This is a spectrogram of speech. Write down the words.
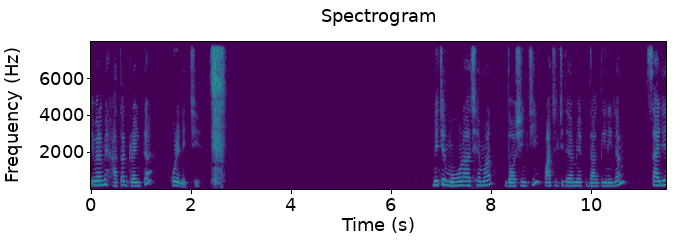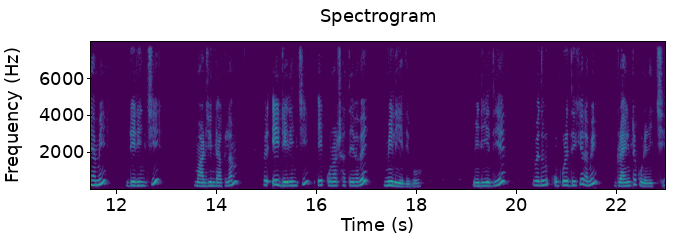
এবার আমি হাতার ড্রয়িংটা করে নিচ্ছি। নিচের মোহরা আছে আমার দশ ইঞ্চি, পাঁচ ইঞ্চিতে আমি একটা দাগ দিয়ে নিলাম। সাইডে আমি দেড় ইঞ্চি মার্জিন রাখলাম। এবার এই দেড় ইঞ্চি এই কোনার সাথে এভাবে মিলিয়ে দেব। মিলিয়ে দিয়ে এবার দেখুন উপরের দিকের আমি ড্রয়িংটা করে নিচ্ছি।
